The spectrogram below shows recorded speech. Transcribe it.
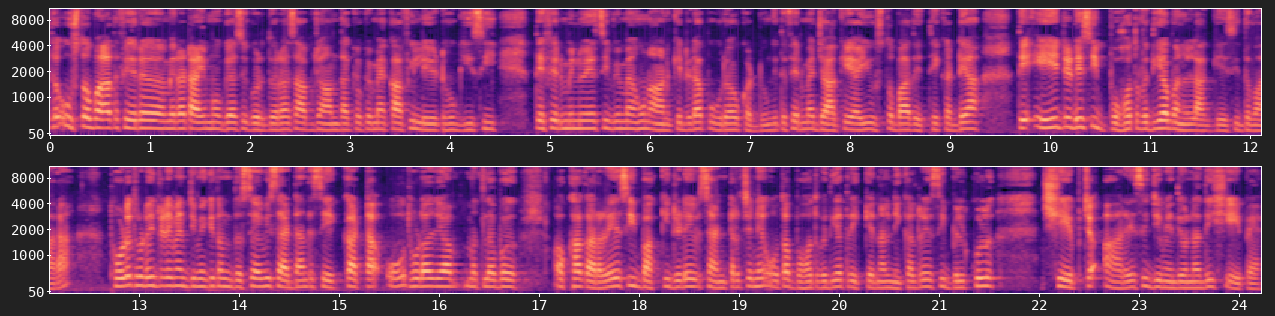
ਤਾਂ ਉਸ ਤੋਂ ਬਾਅਦ ਫਿਰ ਮੇਰਾ ਟਾਈਮ ਹੋ ਗਿਆ ਸੀ ਗੁਰਦੁਆਰਾ ਸਾਹਿਬ ਜਾਣ ਦਾ, ਕਿਉਂਕਿ ਮੈਂ ਕਾਫੀ ਲੇਟ ਹੋ ਗਈ ਸੀ। ਤੇ ਫਿਰ ਮੈਨੂੰ ਇਹ ਸੀ ਵੀ ਮੈਂ ਹੁਣ ਆਣ ਕੇ ਜਿਹੜਾ ਪੂਰਾ ਉਹ ਕੱਢੂੰਗੀ। ਤੇ ਫਿਰ ਮੈਂ ਜਾ ਕੇ ਆਈ, ਉਸ ਤੋਂ ਬਾਅਦ ਇੱਥੇ ਕੱਢਿਆ। ਤੇ ਇਹ ਜਿਹੜੇ ਸੀ ਬਹੁਤ ਵਧੀਆ ਬਣਨ ਲੱਗ ਗਏ ਸੀ ਦੁਬਾਰਾ। ਥੋੜੇ ਥੋੜੇ ਜਿਹੜੇ ਮੈਂ ਜਿਵੇਂ ਕਿ ਤੁਹਾਨੂੰ ਦੱਸਿਆ ਵੀ ਸਾਈਡਾਂ ਤੇ ਸੇਕ ਘੱਟ ਆ, ਉਹ ਥੋੜਾ ਜਿਹਾ ਮਤਲਬ ਔਖਾ ਕਰ ਰਹੇ ਸੀ। ਬਾਕੀ ਜਿਹੜੇ ਸੈਂਟਰ 'ਚ ਨੇ, ਉਹ ਤਾਂ ਬਹੁਤ ਵਧੀਆ ਤਰੀਕੇ ਨਾਲ ਨਿਕਲ ਰਹੇ ਸੀ। ਬਿਲਕੁਲ ਸ਼ੇਪ 'ਚ ਆ ਰਹੇ ਸੀ, ਜਿਵੇਂ ਦੇ ਉਹਨਾਂ ਦੀ ਸ਼ੇਪ ਹੈ।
